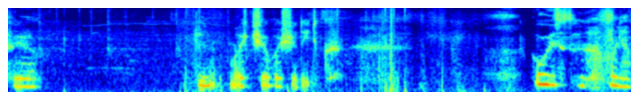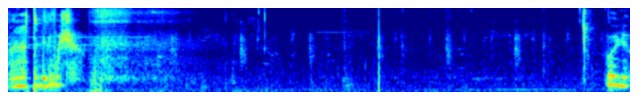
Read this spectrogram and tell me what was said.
Öf ya. Dün maça başladıydık. O yüzden öyle hemen attı beni maça. Böyle.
